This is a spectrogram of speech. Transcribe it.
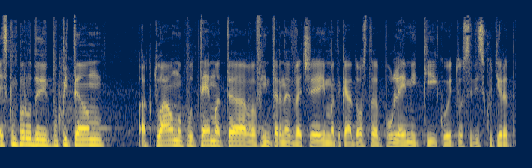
Искам първо да ви попитам актуално по темата. В интернет вече има така доста полемики, които се дискутират.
